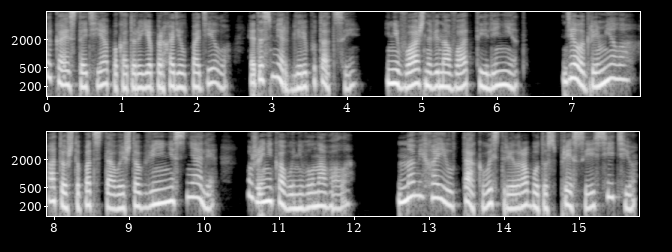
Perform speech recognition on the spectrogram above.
Такая статья, по которой я проходил по делу, это смерть для репутации. И неважно, виноват ты или нет. Дело гремело, а то, что подставы и что обвинения сняли, уже никого не волновало. Но Михаил так выстроил работу с прессой и сетью,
